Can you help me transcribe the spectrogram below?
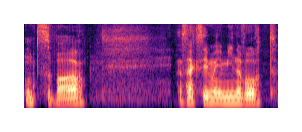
und zwar, ich sage es immer in meinen Worten,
